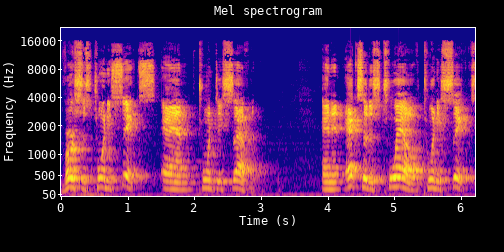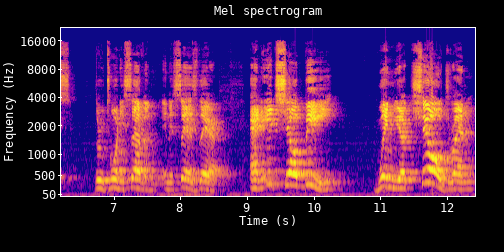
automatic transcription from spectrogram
verses 26 and 27. And in Exodus 12, 26 through 27, and it says there, And it shall be when your children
